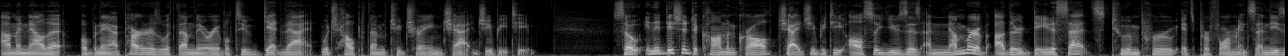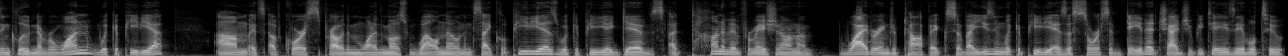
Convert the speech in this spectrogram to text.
Um, and now that OpenAI partners with them, they were able to get that, which helped them to train ChatGPT. So, in addition to Common Crawl, ChatGPT also uses a number of other data sets to improve its performance. And these include number one, Wikipedia. Um, it's, of course, probably one of the most well known encyclopedias. Wikipedia gives a ton of information on a wide range of topics. So, by using Wikipedia as a source of data, ChatGPT is able to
